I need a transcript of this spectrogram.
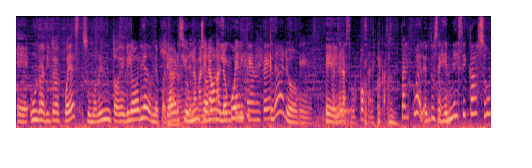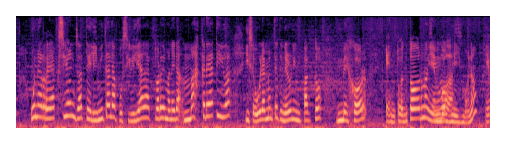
eh, un ratito después su momento de gloria donde podría haber sido mucho más, elocuente. Claro. Eh, defender a su esposa en este caso. Tal cual. Entonces, en ese caso, una reacción ya te limita la posibilidad de actuar de manera más creativa y seguramente tener un impacto mejor en tu entorno y en vos mismo, ¿no? Y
